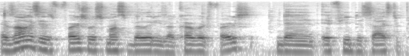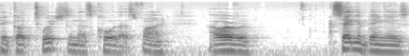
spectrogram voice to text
as long as his first responsibilities are covered first, then if he decides to pick up Twitch, then that's cool. That's fine. However, second thing is,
